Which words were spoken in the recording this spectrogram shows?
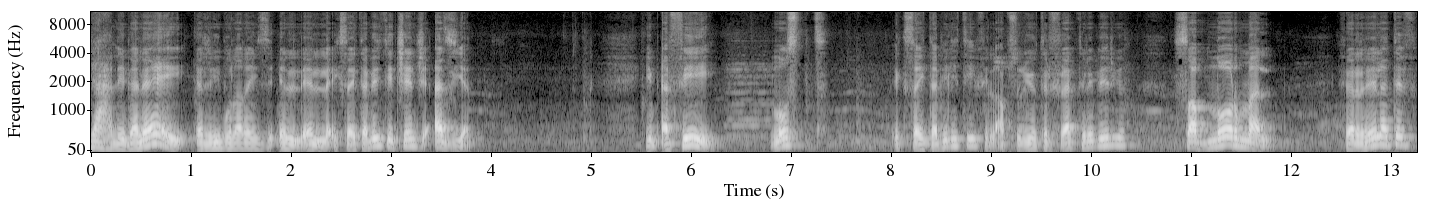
يعني بلاقي ال repolarize ال excitability change أزيد. يبقى في lost excitability في ال absolute refractory period subnormal في ال relative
